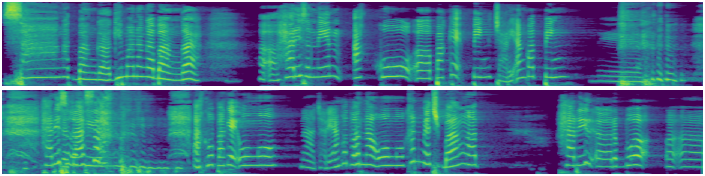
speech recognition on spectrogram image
sangat bangga. Gimana nggak bangga? Heeh, hari Senin aku aku uh, pakai pink, cari angkot pink. Iya. Hari Selasa aku pakai ungu. Nah, cari angkot warna ungu kan match banget. Hari uh, Rebo uh, uh,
